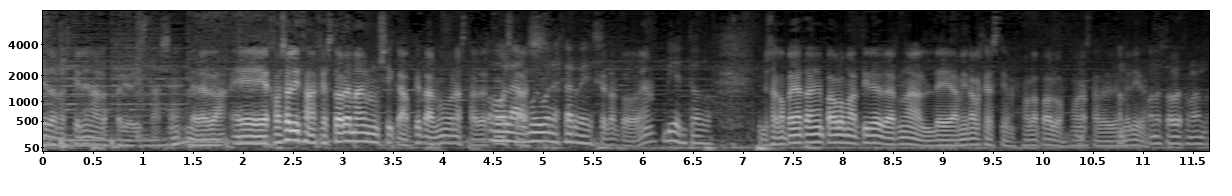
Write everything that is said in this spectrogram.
¿Eh? de verdad. Eh, José Lizán, gestor de Magnus SICAP. ¿Qué tal? Muy buenas tardes. Hola, muy buenas tardes. ¿Qué tal todo? ¿Bien? Bien, todo. Y nos acompaña también Pablo Martínez Bernal, de Amiral Gestión. Hola, Pablo. Buenas tardes, bienvenido. Buenas tardes, Fernando.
